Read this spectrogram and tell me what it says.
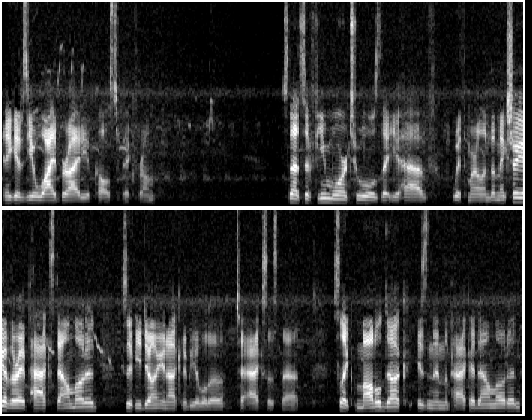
And it gives you a wide variety of calls to pick from. So that's a few more tools that you have with Merlin, but make sure you have the right packs downloaded because if you don't, you're not going to be able to, to access that. So like Mottled Duck isn't in the pack I downloaded,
